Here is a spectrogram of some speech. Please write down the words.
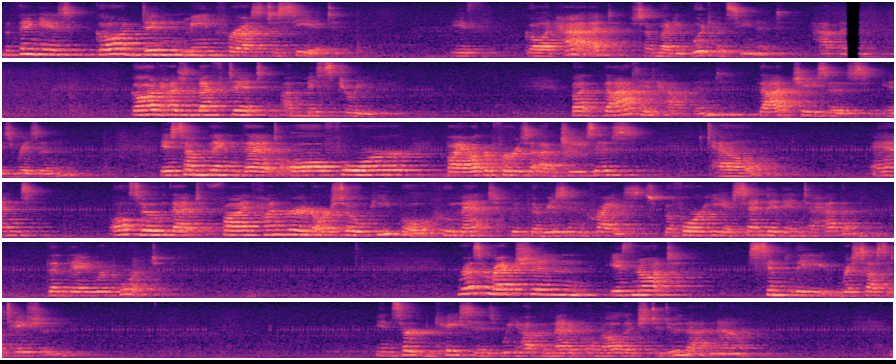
The thing is, God didn't mean for us to see it. If God had, somebody would have seen it happen. God has left it a mystery. But that it happened, that Jesus is risen, is something that all four biographers of Jesus tell, and also that 500 or so people who met with the risen Christ before he ascended into heaven, that they report. Resurrection is not simply resuscitation. In certain cases, we have the medical knowledge to do that now.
